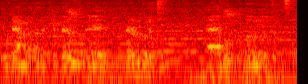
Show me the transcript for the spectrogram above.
কোর্টে আমরা তাদেরকে প্রেরণ প্রেরণ করেছি হ্যাঁ, এবং তদন্ত চলছে।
